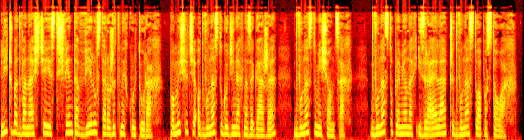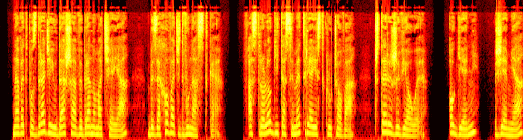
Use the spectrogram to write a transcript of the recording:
Liczba 12 jest święta w wielu starożytnych kulturach. Pomyślcie o 12 godzinach na zegarze, 12 miesiącach, 12 plemionach Izraela czy 12 apostołach. Nawet po zdradzie Judasza wybrano Macieja, by zachować dwunastkę. W astrologii ta symetria jest kluczowa. Cztery żywioły. Ogień, ziemia,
